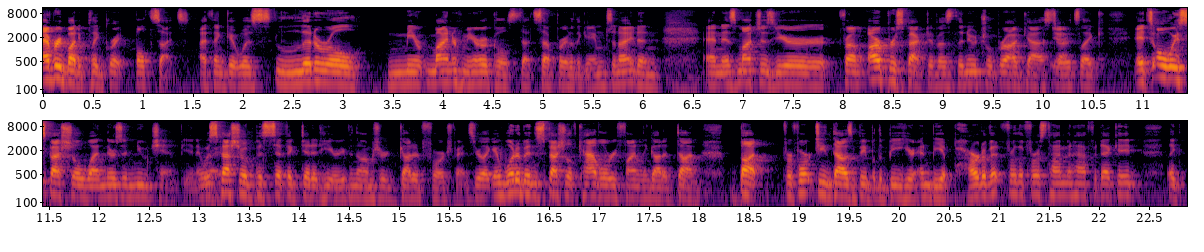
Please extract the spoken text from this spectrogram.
everybody played great, both sides. I think it was literal mir- minor miracles that separated the game tonight. And and as much as you're from our perspective as the neutral broadcaster, Yeah. it's like it's always special when there's a new champion. It was special when Pacific did it here, even though I'm sure gutted Forge fans. You're like, it would have been special if Cavalry finally got it done. But for 14,000 people to be here and be a part of it for the first time in half a decade, like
